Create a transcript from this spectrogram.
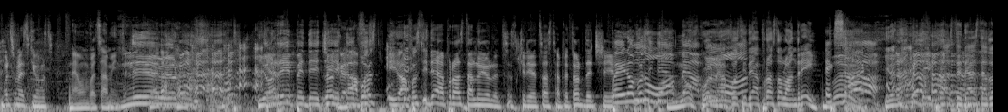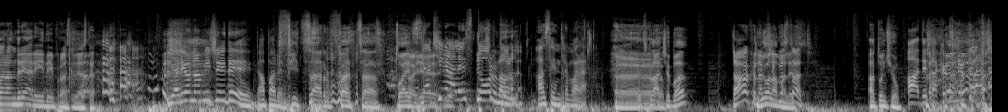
Mulțumesc, Ionuț. Ne-am învățat minte. Eu repede, ce? Nu, Că că a, fost, a fost ideea proastă a lui Ionuț să scrieți asta pe tort, deci... Păi nu a fost Nu, ideea Nu, mea, culmea, a bă. fost ideea proastă a lui Andrei. Exact. Eu n-am idei proaste de astea, doar Andrei are idei proaste de astea. Iar eu n-am nicio idee, aparent. Fițar fața. Tu ai... Dar cine a ales tortul? Asta e întrebarea. Îți place, bă? Da, că Eu l-am și l-am gustat. ales. Atunci eu. A, deci dacă nu ne place...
